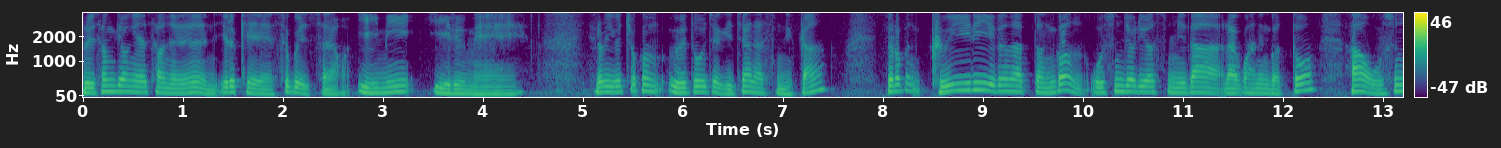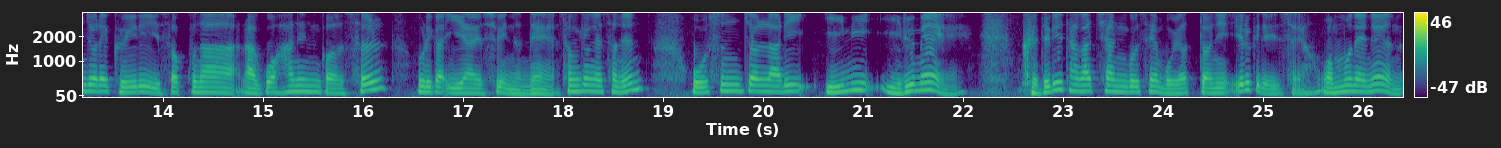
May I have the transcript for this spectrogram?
우리 성경에서는 이렇게 쓰고 있어요. 이미 이름에. 여러분 이거 조금 의도적이지 않았습니까? 여러분 그 일이 일어났던 건 오순절이었습니다 라고 하는 것도 아 오순절에 그 일이 있었구나 라고 하는 것을 우리가 이해할 수 있는데 성경에서는 오순절날이 이미 이름에 그들이 다 같이 한 곳에 모였더니 이렇게 되어 있어요. 원문에는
